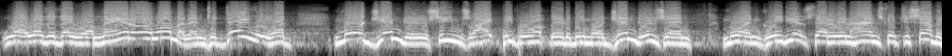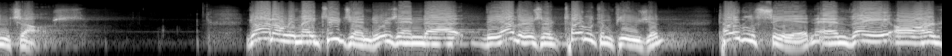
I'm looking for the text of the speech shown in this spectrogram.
whether they were a man or a woman. And today we have more genders, seems like people want there to be more genders and more ingredients that are in Heinz 57 sauce. God only made two genders, and uh, the others are total confusion, total sin, and they are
